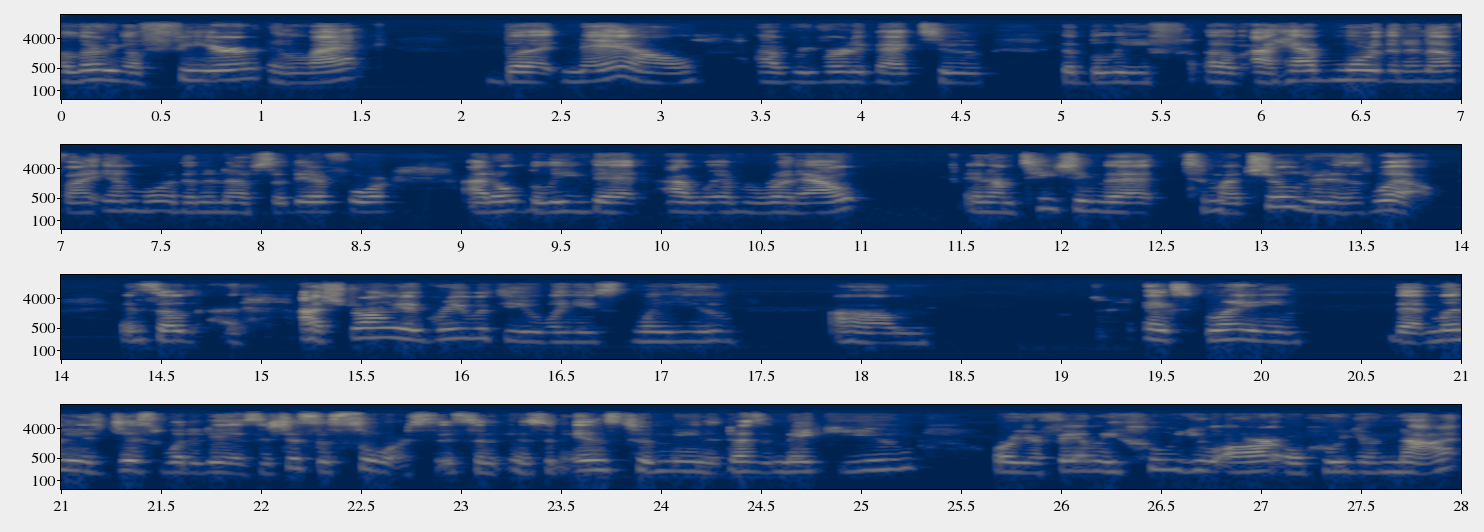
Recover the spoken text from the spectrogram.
a learning of fear and lack. But now I've reverted back to the belief of I have more than enough, I am more than enough. So therefore, I don't believe that I will ever run out. And I'm teaching that to my children as well. And so I strongly agree with you when you when you um, explain that money is just what it is. It's just a source. It's an it's an ends to mean. It doesn't make you or your family who you are or who you're not.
